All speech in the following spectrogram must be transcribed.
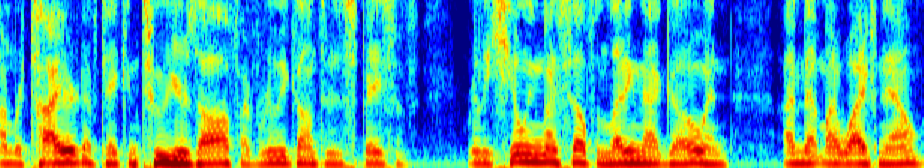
I'm retired. I've taken two years off. I've really gone through the space of really healing myself and letting that go. And I met my wife now.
